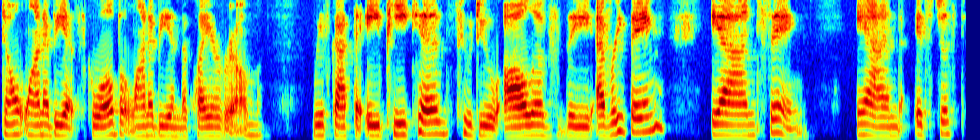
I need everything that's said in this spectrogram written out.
don't want to be at school but want to be in the choir room. We've got the ap kids who do all of the everything and sing. And it's just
